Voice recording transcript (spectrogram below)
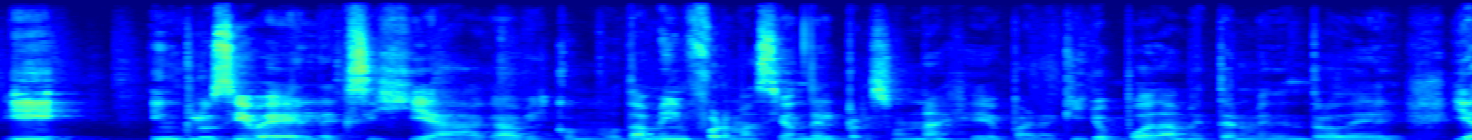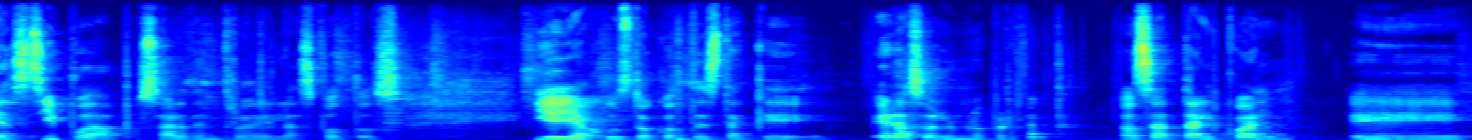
Y inclusive él exigía a Gaby como dame información del personaje para que yo pueda meterme dentro de él y así pueda posar dentro de las fotos. Y ella justo contesta que era su alumno perfecto. O sea, tal cual eh,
